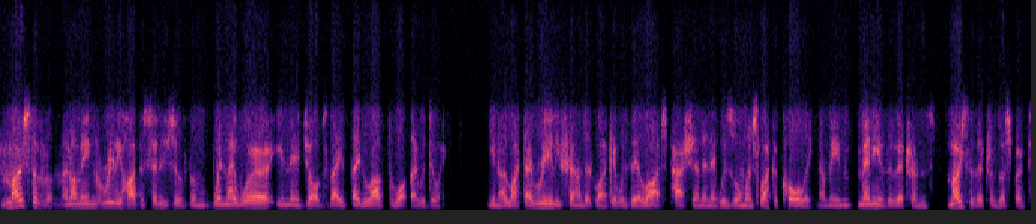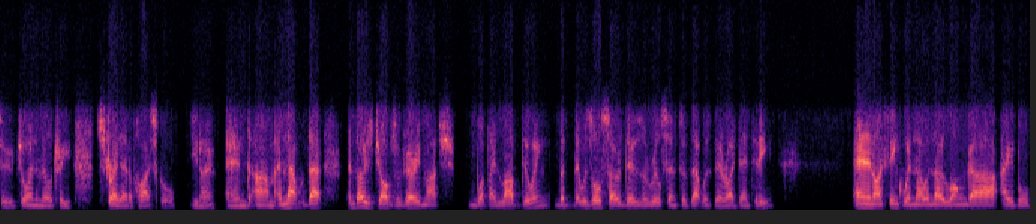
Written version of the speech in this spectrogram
most of them, and I mean really high percentage of them, when they were in their jobs, they they loved what they were doing. You know, like they really found it like it was their life's passion, and it was almost like a calling. I mean, many of the veterans, most of the veterans I spoke to, joined the military straight out of high school. You know, and um, and that that and those jobs were very much what they loved doing, but there was also there was a real sense of that was their identity and I think when they were no longer able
